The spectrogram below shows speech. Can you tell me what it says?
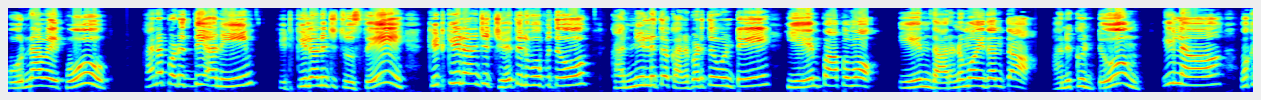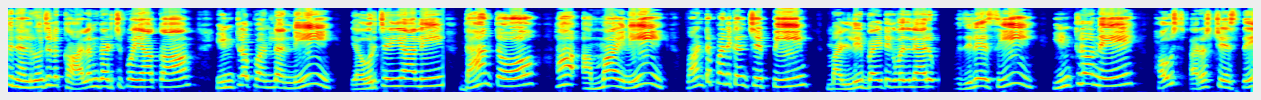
పూర్ణ వైపు కనపడుద్ది అని కిటికీలో నుంచి చూస్తే కిటికీలో నుంచి చేతులు ఊపుతూ కన్నీళ్ళతో కనబడుతూ ఉంటే ఏం పాపమో ఏం దారుణమో ఇదంతా అనుకుంటూ ఇలా ఒక నెల రోజుల కాలం గడిచిపోయాక ఇంట్లో పనులన్నీ ఎవరు చేయాలి? దాంతో ఆ అమ్మాయిని వంట పనికని చెప్పి మళ్ళీ బయటికి వదిలారు. వదిలేసి ఇంట్లోనే హౌస్ అరెస్ట్ చేస్తే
